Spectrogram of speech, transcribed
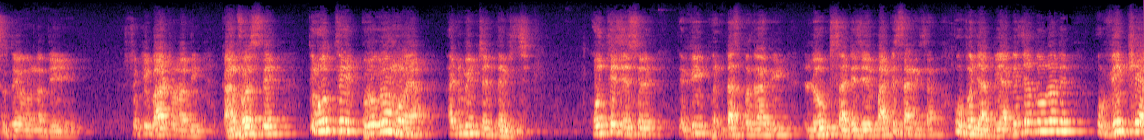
ਸੁਦੇ ਉਹਨਾਂ ਦੀ ਸੁਖੀ ਬਾਟ ਉਹਨਾਂ ਦੀ ਕਾਨਫਰੰਸ ਤੇ ਉੱਥੇ ਇੱਕ ਪ੍ਰੋਗਰਾਮ ਹੋਇਆ ਐਡਮਿੰਟਨ ਦੇ ਵਿੱਚ ਉੱਥੇ ਜਿਸ ਵੇਲੇ ਵੀ 10 15 ਵੀ ਲੋਕ ਸਾਡੇ ਜਿਹੜੇ ਪਾਕਿਸਤਾਨੀ ਸਨ ਉਹ ਪੰਜਾਬੀ ਆ ਕੇ ਜਦੋਂ ਉਹਨਾਂ ਨੇ ਉਹ ਵੇਖਿਆ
